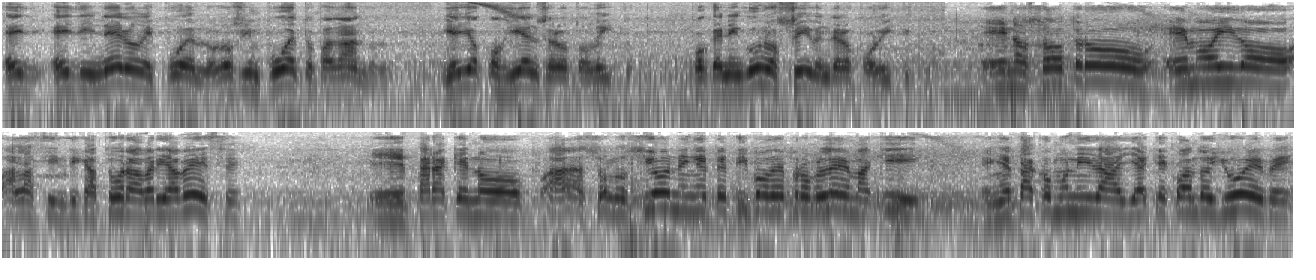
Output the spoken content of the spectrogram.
el, el dinero del pueblo, los impuestos pagándolo. Y ellos cogiéndoselo todito. Porque ninguno sirve de los políticos. Eh, nosotros hemos ido a la sindicatura varias veces eh, para que nos ah, solucionen este tipo de problemas aquí en esta comunidad, ya que cuando llueve,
